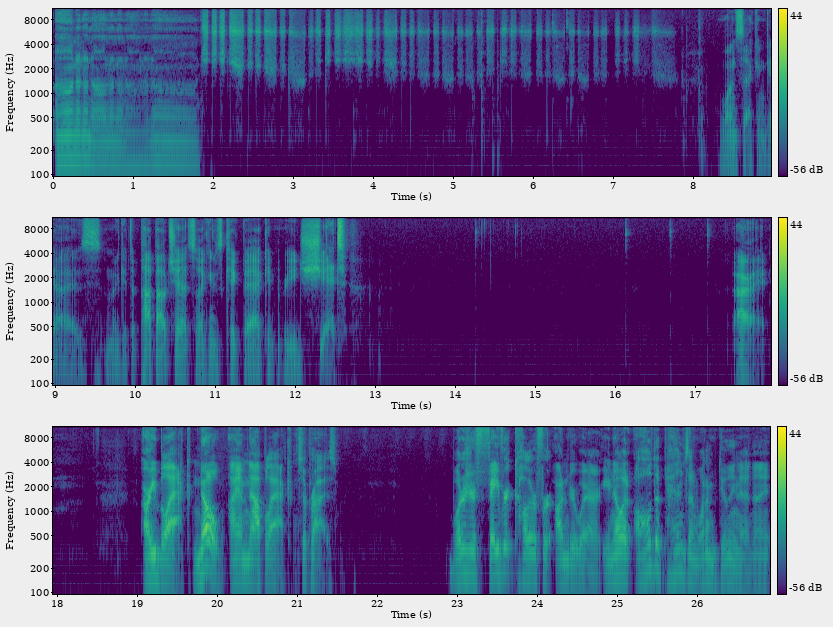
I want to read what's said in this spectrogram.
Oh, no, no, no, no, no, no, no, no. One second, guys. I'm going to get the pop out chat so I can just kick back and read shit. All right. Are you black? No, I am not black. Surprise. What is your favorite color for underwear? You know, it all depends on what I'm doing that night.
